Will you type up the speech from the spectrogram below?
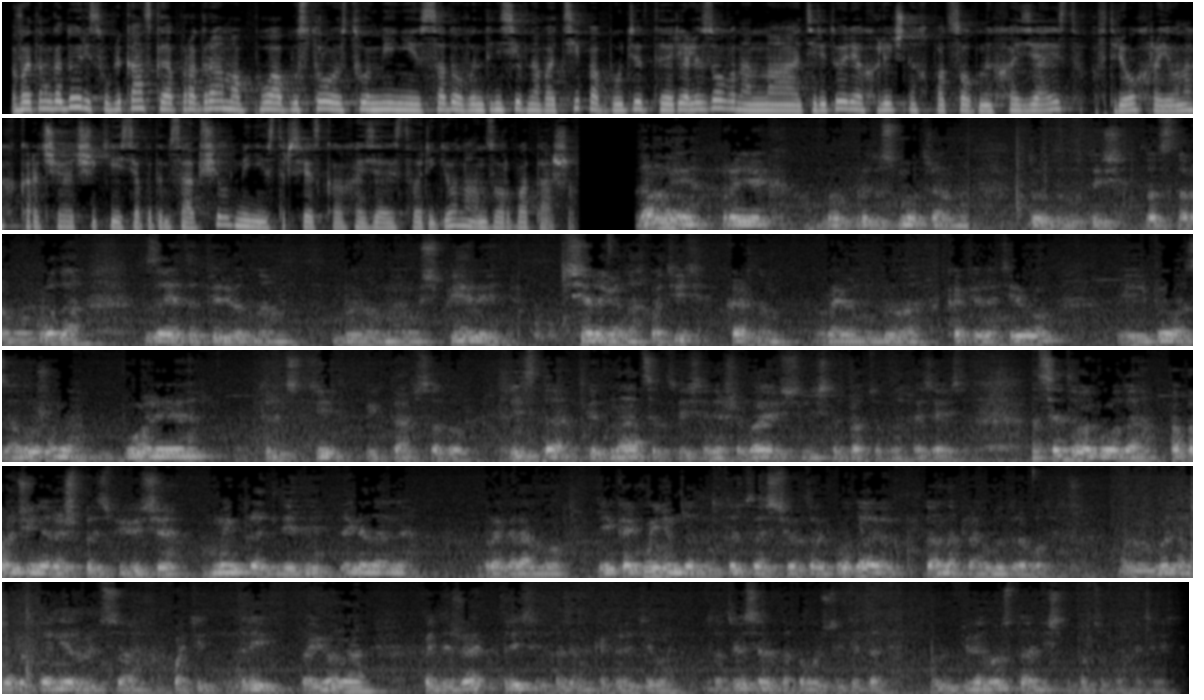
В этом году республиканская программа по обустройству мини-садов интенсивного типа будет реализована на территориях личных подсобных хозяйств в трех районах Карачая-Чекесии. Об этом сообщил министр сельского хозяйства региона Анзор Баташев. Данный проект был предусмотрен до 2022 года. За этот период нам было, мы успели все районы охватить. В каждом районе было кооперативу и было заложено более 30 гектар садов. 315, если не ошибаюсь, лично подсобных хозяйств. С этого года по поручению Рэш мы продлили региональную программу. И как минимум до 2024 года данная программа будет работать. В этом году планируется охватить три района, поддержать 30 хозяйственных кооперативов. Соответственно, это получится где-то 90 лично подсобных хозяйств.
